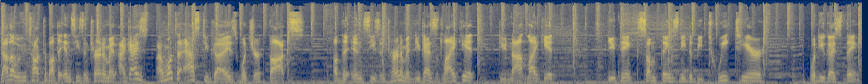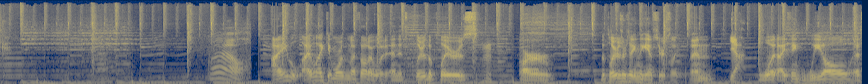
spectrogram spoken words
Now that we've talked about the in-season tournament, I guys I want to ask you guys what your thoughts of the in-season tournament. Do you guys like it? Do you not like it? Do you think some things need to be tweaked here? What do you guys think? Wow. I I like it more than I thought I would, and it's clear the players Hmm. are the players are taking the game seriously. And Yeah, what I think we all as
